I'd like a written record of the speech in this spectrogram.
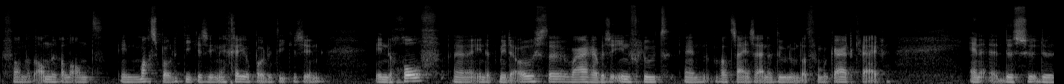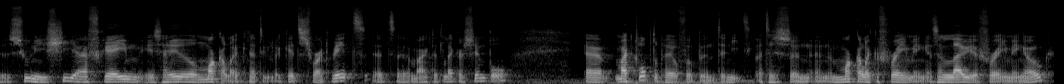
van het andere land in machtspolitieke zin, in geopolitieke zin. In de golf, uh, in het Midden-Oosten, waar hebben ze invloed en wat zijn ze aan het doen om dat voor elkaar te krijgen? En uh, de, de Sunni-Shia-frame is heel makkelijk natuurlijk. Het is zwart-wit, het maakt het lekker simpel. maar het klopt op heel veel punten niet. Het is een, een makkelijke framing, het is een luie framing ook.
